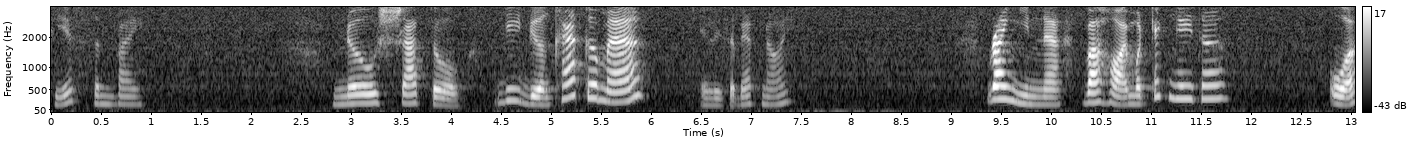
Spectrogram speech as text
phía sân bay. No shuttle, đi đường khác cơ mà, Elizabeth nói. Ray nhìn nà và hỏi một cách nghi thơ. Ủa,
